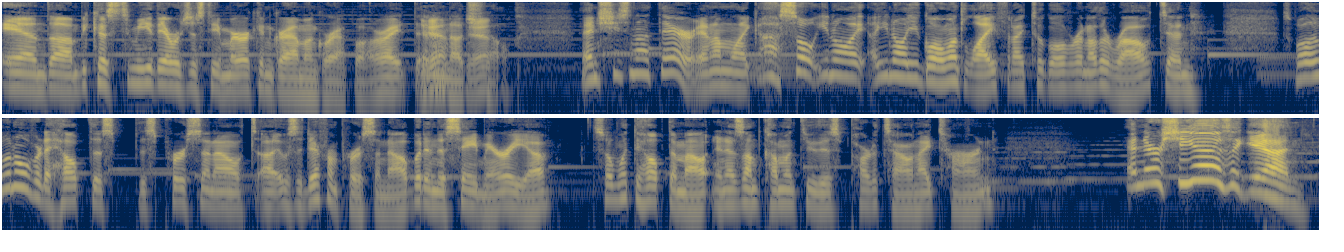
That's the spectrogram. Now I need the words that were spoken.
and um, because to me, they were just the American grandma and grandpa. All right, in yeah, a nutshell. Yeah and she's not there. And I'm like, ah, oh, so you know, I, you know, you go on with life, and I took over another route, and so well, I went over to help this this person out. Uh, it was a different person now, but in the same area. So I went to help them out, and as I'm coming through this part of town, I turn, and there she is again.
